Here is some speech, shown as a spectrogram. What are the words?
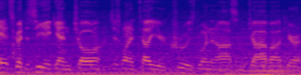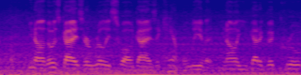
Hey, it's good to see you again, Joe. Just want to tell you your crew is doing an awesome job out here. You know, those guys are really swell guys. I can't believe it. You know, you've got a good crew.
